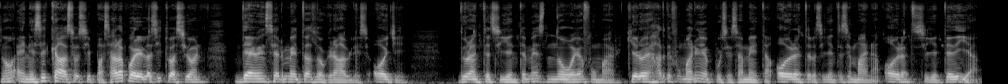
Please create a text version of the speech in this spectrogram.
¿No? En ese caso, si pasara por ahí la situación, deben ser metas logrables. Oye, durante el siguiente mes no voy a fumar, quiero dejar de fumar y me puse esa meta, o durante la siguiente semana, o durante el siguiente día.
